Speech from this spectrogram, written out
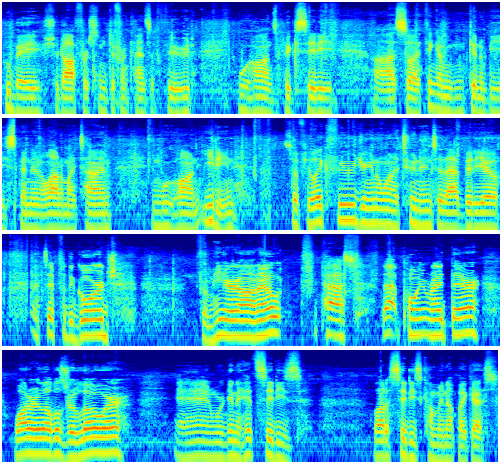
Hubei should offer some different kinds of food. Wuhan's a big city, uh, so I think I'm going to be spending a lot of my time in Wuhan eating. So if you like food, you're going to want to tune into that video. That's it for the gorge. From here on out, past that point right there, water levels are lower, and we're going to hit cities. A lot of cities coming up, I guess.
